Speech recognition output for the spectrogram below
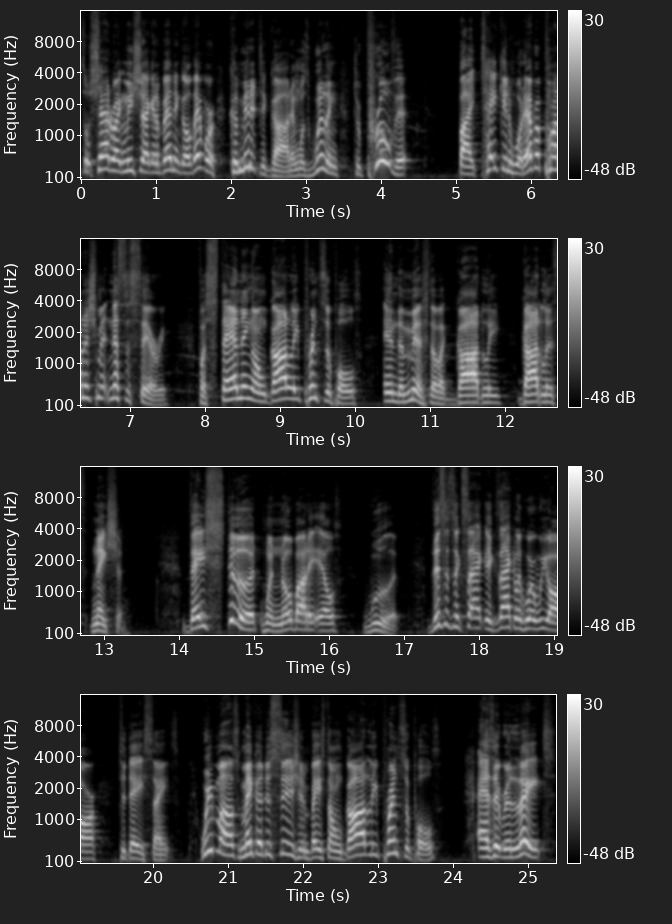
So Shadrach, Meshach, and Abednego, they were committed to God and was willing to prove it by taking whatever punishment necessary for standing on godly principles in the midst of a godly, godless nation. They stood when nobody else would. This is exact, exactly where we are today, saints. We must make a decision based on godly principles as it relates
